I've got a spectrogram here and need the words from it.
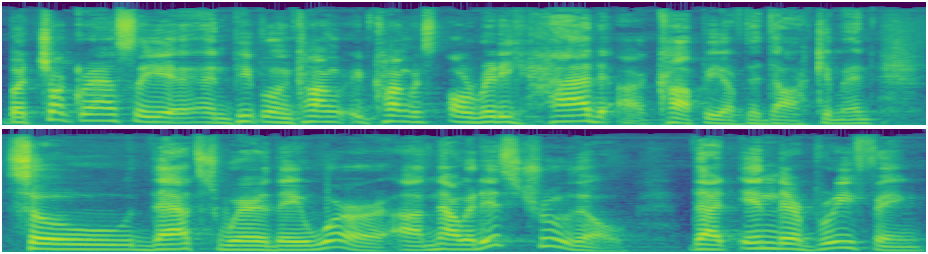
but Chuck Grassley and people in, Cong- in, Congress already had a copy of the document, so that's where they were. Uh, now, it is true, though, that in their briefing,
